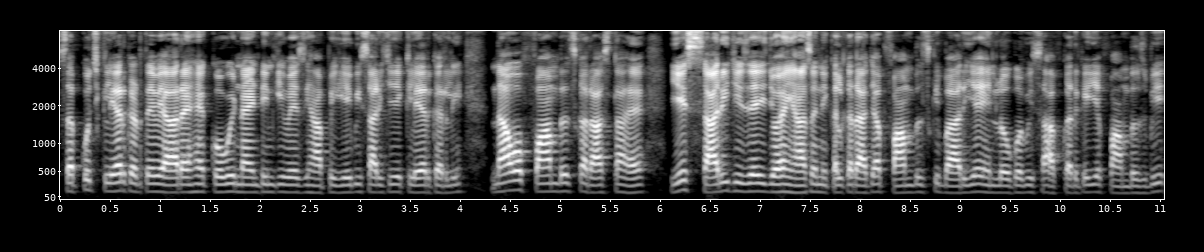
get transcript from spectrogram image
सब कुछ क्लियर करते हुए आ रहे हैं। कोविड नाइन्टीन की वजह से यहाँ पे ये भी सारी चीज़ें क्लियर कर ली। ना वो फार्म बिल्स का रास्ता है। ये सारी चीज़ें जो है यहाँ से निकल कर आके अब फार्म बिल्स की बारी है। इन लोगों को भी साफ़ करके ये फार्म बिल्स भी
